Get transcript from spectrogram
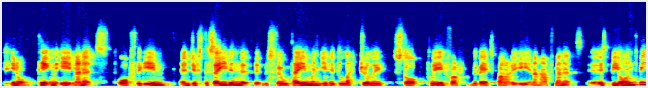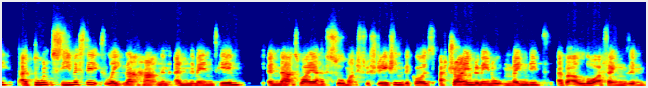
you know, taking eight minutes off the game and just deciding that it was full time when you had literally stopped play for the best part of eight and a half minutes is beyond me. I don't see mistakes like that happening in the men's game. And that's why I have so much frustration because I try and remain open minded about a lot of things and,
